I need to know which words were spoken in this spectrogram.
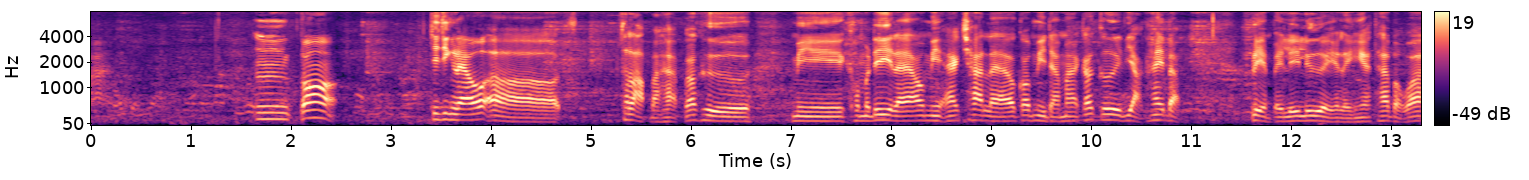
มาก อืมก็ จริงๆแล้วเอ่อสลับอะครับก็คือมีคอมเมดี้แล้วมีแอคชั่นแล้วก็มีดราม่าก็คืออยากให้แบบเปลี่ยนไปเรื่อยๆอะไรเงี้ยถ้าแบบว่า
